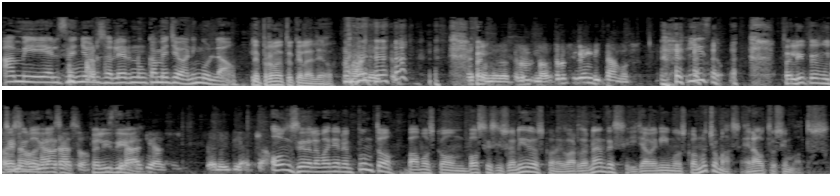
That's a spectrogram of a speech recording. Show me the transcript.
a mí el señor Soler nunca me lleva a ningún lado. Le prometo que la llevo. Vale, nosotros, nosotros sí le invitamos. Listo. Felipe, muchísimas gracias. Feliz día. Gracias. Feliz día, chao. 11 de la mañana en punto. Vamos con voces y sonidos con Eduardo Hernández y ya venimos con mucho más en Autos y Motos.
